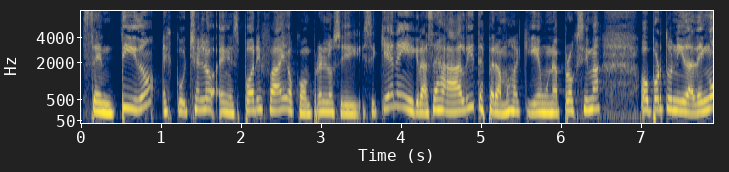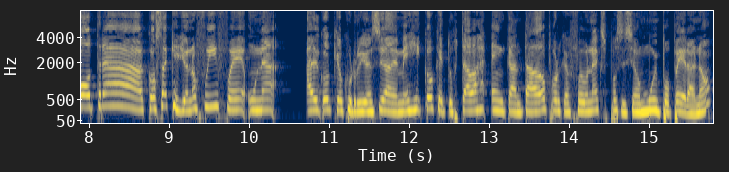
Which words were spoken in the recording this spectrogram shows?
Sentido, escúchenlo en Spotify o cómprenlo si, si quieren y gracias a Ali te esperamos aquí en una próxima oportunidad. En otra cosa que yo no fui fue una algo que ocurrió en Ciudad de México que tú estabas encantado porque fue una exposición muy popera, ¿no?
